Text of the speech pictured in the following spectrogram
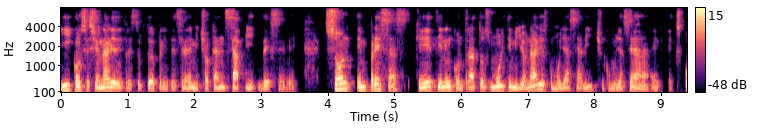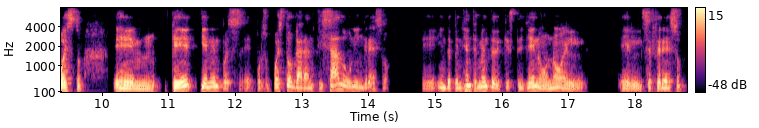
y concesionaria de infraestructura penitenciaria de Michoacán, SAPI DCB. Son empresas que tienen contratos multimillonarios, como ya se ha dicho, como ya se ha eh, expuesto, em, que tienen, pues, eh, por supuesto, garantizado un ingreso, eh, independientemente de que esté lleno o no el, el ceferezo,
